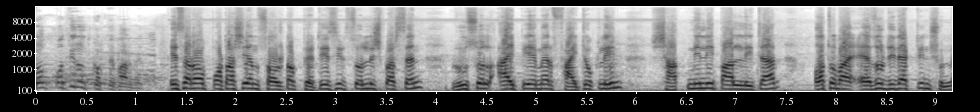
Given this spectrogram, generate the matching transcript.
রোগ প্রতিরোধ করতে পারবেন। এছাড়াও potassium salt of fatty acid চল্লিশ পার্সেন্ট, রুসোল আইপিএম এর ফাইটোক্লিন সাত মিলি পার লিটার অথবা এজোডিডাক্টিন শূন্য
